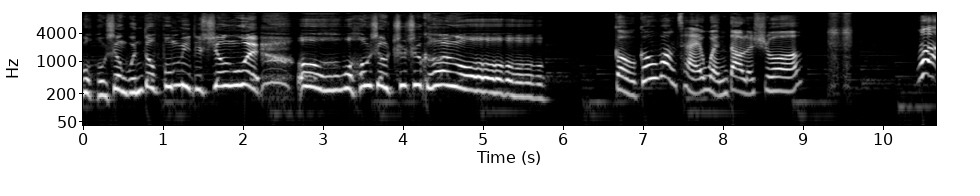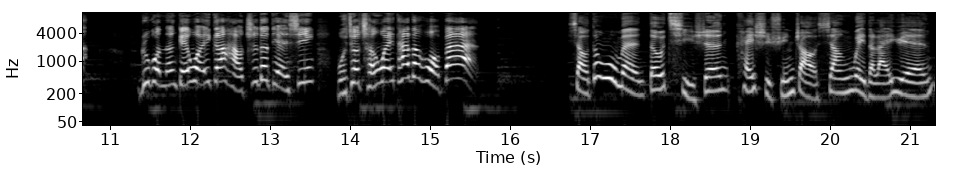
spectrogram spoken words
我好像闻到蜂蜜的香味哦，我好想吃吃看哦。”狗狗旺财闻到了，说：“哇，如果能给我一个好吃的点心，我就成为它的伙伴。”小动物们都起身，开始寻找香味的来源。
